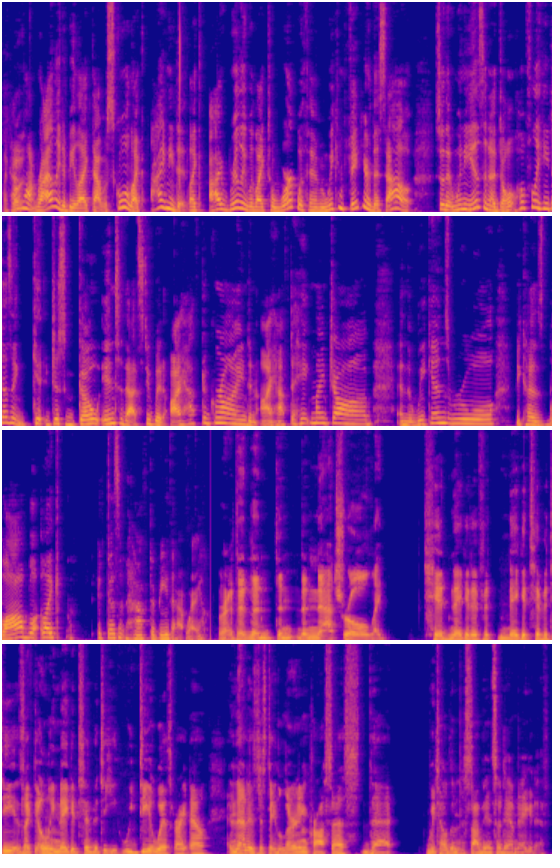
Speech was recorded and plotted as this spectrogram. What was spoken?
Like I want Riley to be like that with school. Like I need to like I really would like to work with him and we can figure this out so that when he is an adult, hopefully he doesn't get just go into that stupid I have to grind and I have to hate my job and the weekends rule because blah blah like it doesn't have to be that way. Right. The the the, the natural like kid negative negativity is like the only negativity we deal with right now, and that is just a learning process that we tell them to stop being so damn negative.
